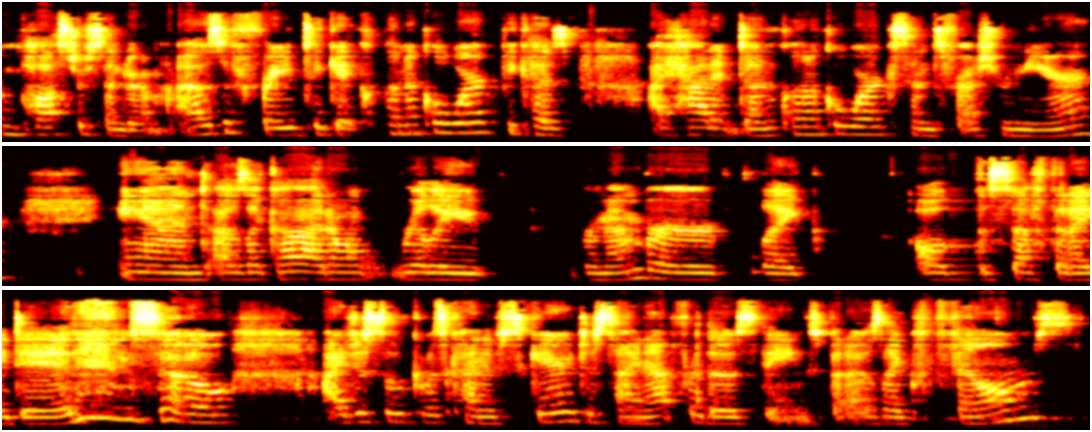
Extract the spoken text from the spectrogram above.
imposter syndrome, I was afraid to get clinical work because I hadn't done clinical work since freshman year, and I was like, oh, I don't really remember like all the stuff that I did. And so I just was kind of scared to sign up for those things. But I was like, films,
